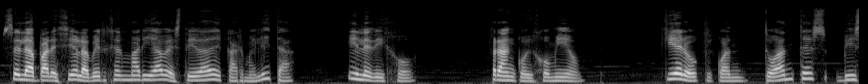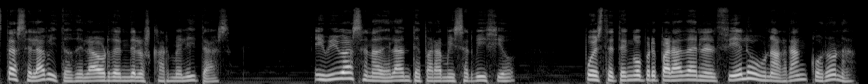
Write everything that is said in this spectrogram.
se le apareció la Virgen María vestida de carmelita, y le dijo Franco, hijo mío, Quiero que cuanto antes vistas el hábito de la Orden de los Carmelitas y vivas en adelante para mi servicio, pues te tengo preparada en el cielo una gran corona.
